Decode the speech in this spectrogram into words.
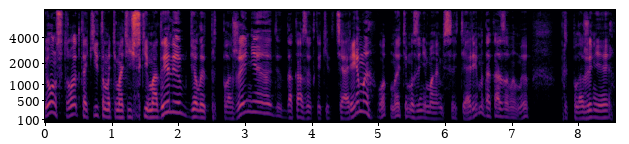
И он строит какие-то математические модели, делает предположения, доказывает какие-то теоремы. Вот мы этим и занимаемся. Теоремы доказываем и предположения,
